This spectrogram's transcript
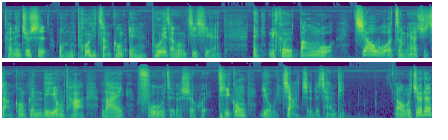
可能就是我们不会掌控 AI，不会掌控机器人。哎，你可以帮我教我怎么样去掌控跟利用它来服务这个社会，提供有价值的产品啊！我觉得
